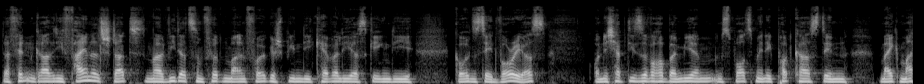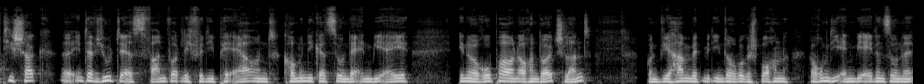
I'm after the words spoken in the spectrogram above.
Da finden gerade die Finals statt. Mal wieder zum vierten Mal in Folge spielen die Cavaliers gegen die Golden State Warriors. Und ich habe diese Woche bei mir im, Sportsmanic Podcast den Mike Matischak äh, interviewt. Der ist verantwortlich für die PR und Kommunikation der NBA in Europa und auch in Deutschland. Und wir haben mit, mit ihm darüber gesprochen, warum die NBA denn so eine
